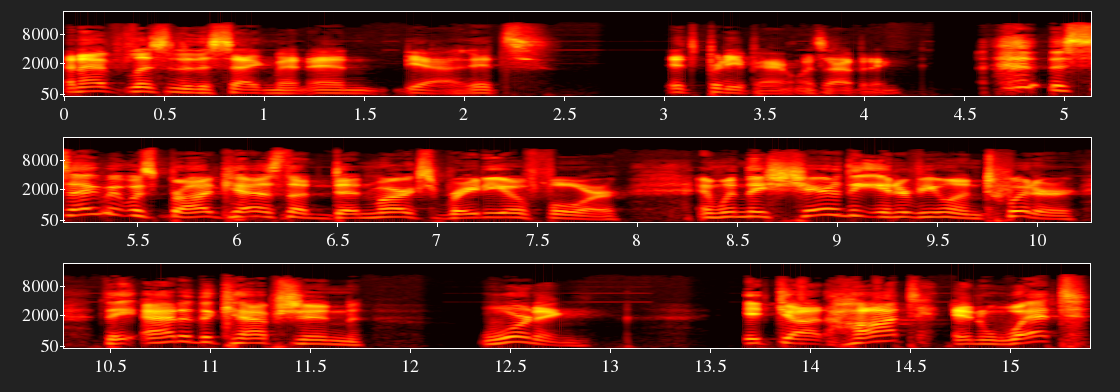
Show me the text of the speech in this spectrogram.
And I've listened to the segment and yeah, it's it's pretty apparent what's happening. The segment was broadcast on Denmark's Radio 4, and when they shared the interview on Twitter, they added the caption Warning, it got hot and wet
